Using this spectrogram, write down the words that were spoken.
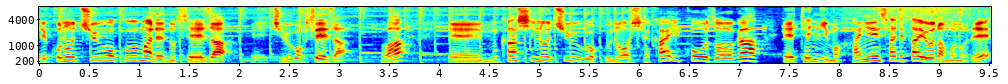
でこの中国生まれの星座、え中国星座は、えー、昔の中国の社会構造が、えー、天にも反映されたようなもので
